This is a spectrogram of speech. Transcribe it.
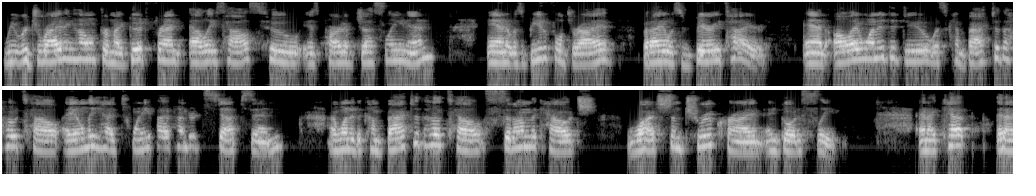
We were driving home from my good friend Ellie's house, who is part of Just Lean In, and it was a beautiful drive, but I was very tired. And all I wanted to do was come back to the hotel. I only had 2,500 steps in. I wanted to come back to the hotel, sit on the couch, watch some true crime, and go to sleep. And I kept, and I,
